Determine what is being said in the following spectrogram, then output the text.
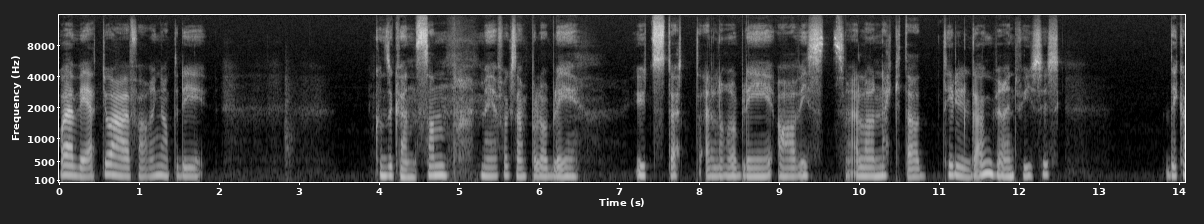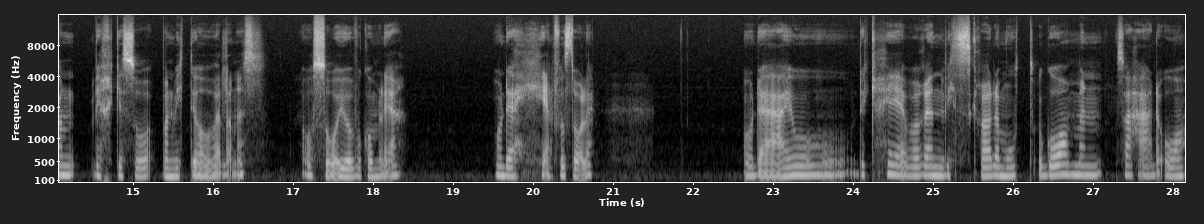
Og jeg vet jo av erfaring at de konsekvensene med f.eks. å bli utstøtt eller å bli avvist eller nekta tilgang rent fysisk, det kan virke så vanvittig overveldende og så uoverkommelige. Og det er helt forståelig. Og det er jo Det krever en viss grad av mot å gå, men så er det òg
